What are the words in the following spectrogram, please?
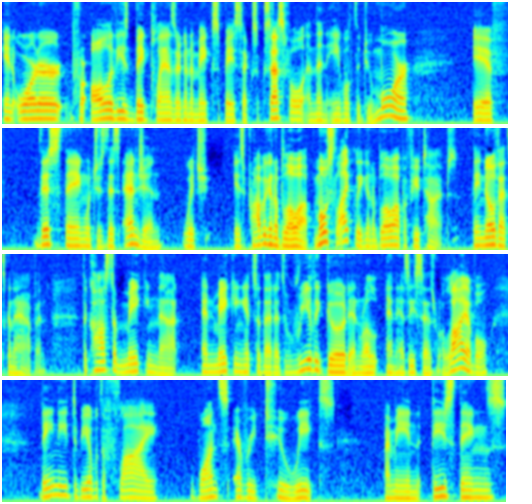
in order for all of these big plans, they're going to make SpaceX successful and then able to do more. If this thing, which is this engine, which is probably going to blow up. Most likely going to blow up a few times. They know that's going to happen. The cost of making that and making it so that it's really good and re- and as he says reliable, they need to be able to fly once every 2 weeks. I mean, these things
